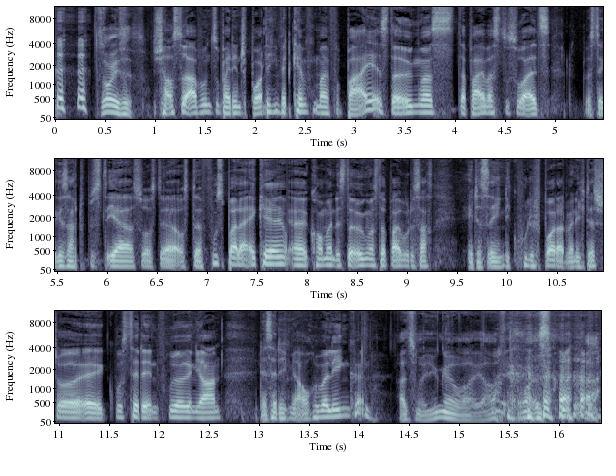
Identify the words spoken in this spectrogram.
so ist es. Schaust du ab und zu bei den sportlichen Wettkämpfen mal vorbei? Ist da irgendwas dabei, was du so als, du hast ja gesagt, du bist eher so aus der, aus der Fußballerecke äh, kommend, ist da irgendwas dabei, wo du sagst, ey, das ist eigentlich eine coole Sportart. Wenn ich das schon äh, gewusst hätte in früheren Jahren, das hätte ich mir auch überlegen können als man jünger war, ja.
